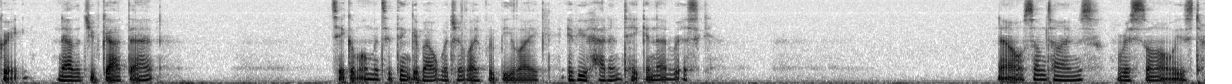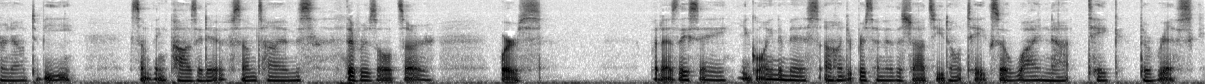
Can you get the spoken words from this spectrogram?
Great. Now that you've got that, Take a moment to think about what your life would be like if you hadn't taken that risk. Now, sometimes risks don't always turn out to be something positive. Sometimes the results are worse. But as they say, you're going to miss 100% of the shots you don't take, so why not take the risk?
